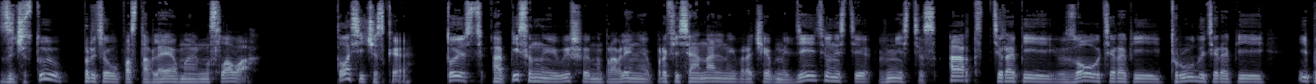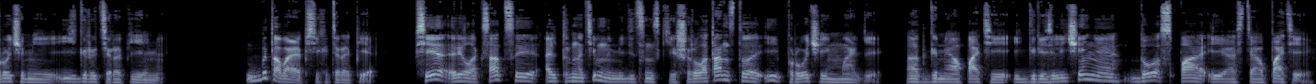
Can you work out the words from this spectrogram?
зачастую противопоставляемое на словах. Классическое, то есть описанные выше направления профессиональной врачебной деятельности вместе с арт-терапией, зоотерапией, трудотерапией и прочими игротерапиями. Бытовая психотерапия. Все релаксации, альтернативно-медицинские шарлатанства и прочие магии. От гомеопатии и грязелечения до спа и остеопатии,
